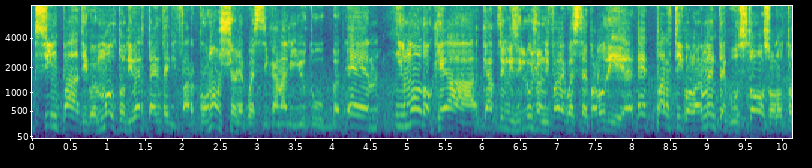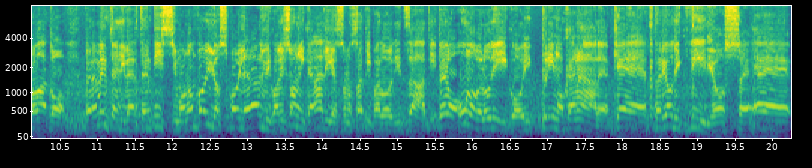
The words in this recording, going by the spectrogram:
simpatico e molto divertente di far conoscere questi canali YouTube. E il modo che ha Captain Disillusion di fare queste parodie è particolarmente gustoso, l'ho trovato veramente divertentissimo. Non voglio spoilerarvi quali sono i canali che sono stati parodizzati, però uno ve lo dico, il primo canale, che è Periodic Videos, è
